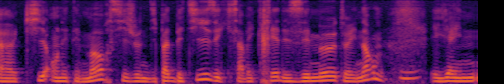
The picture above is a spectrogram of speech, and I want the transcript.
Euh, qui en était mort, si je ne dis pas de bêtises, et qui avait créé des émeutes énormes. Mm. Et il y a une,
